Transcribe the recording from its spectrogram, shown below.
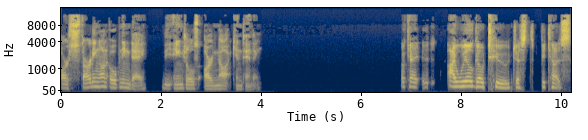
are starting on opening day, the Angels are not contending. Okay. I will go two just because.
